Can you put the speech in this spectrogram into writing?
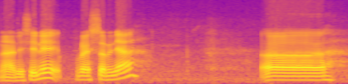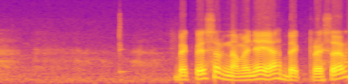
Nah di sini pressernya uh, back pressure namanya ya back pressure.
